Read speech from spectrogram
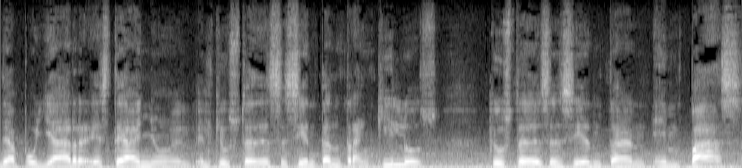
de apoyar este año, el que ustedes se sientan tranquilos, que ustedes se sientan en paz,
